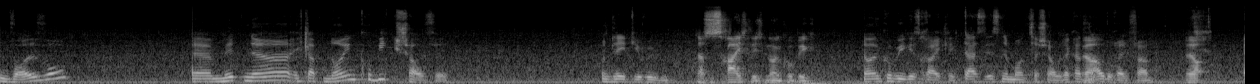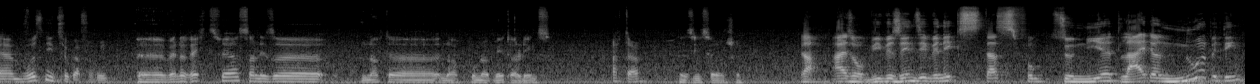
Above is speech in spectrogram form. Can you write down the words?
ein Volvo äh, mit einer, ich glaube, 9 Kubik Schaufel und lädt die Rüben. Das ist reichlich, 9 Kubik. 9 Kubik ist reichlich. Das ist eine Monsterschaufel. Da kannst du Ja. ein Auto reinfahren. Ja. Ähm, wo ist denn die Zuckerfabrik? Äh, wenn du rechts fährst, dann diese nach der nach 100 Meter links. Ach da. Da siehst du dann schon. Ja, also wie wir sehen, sehen wir nichts. Das funktioniert leider nur bedingt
